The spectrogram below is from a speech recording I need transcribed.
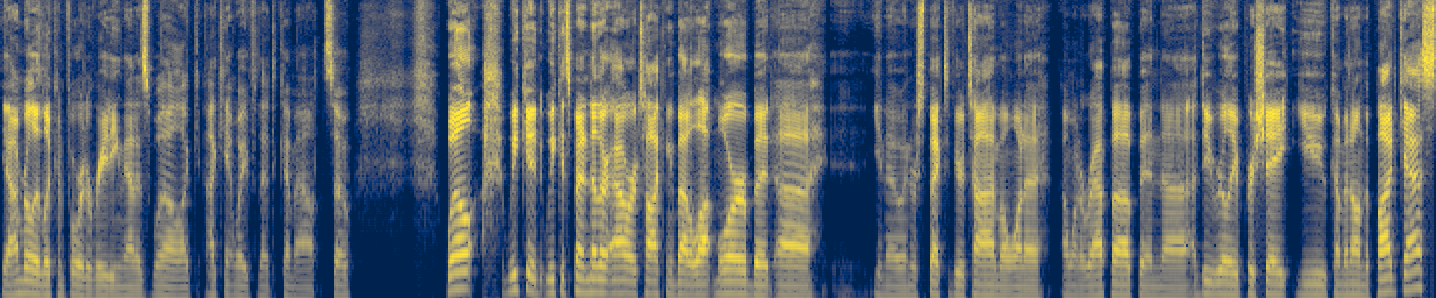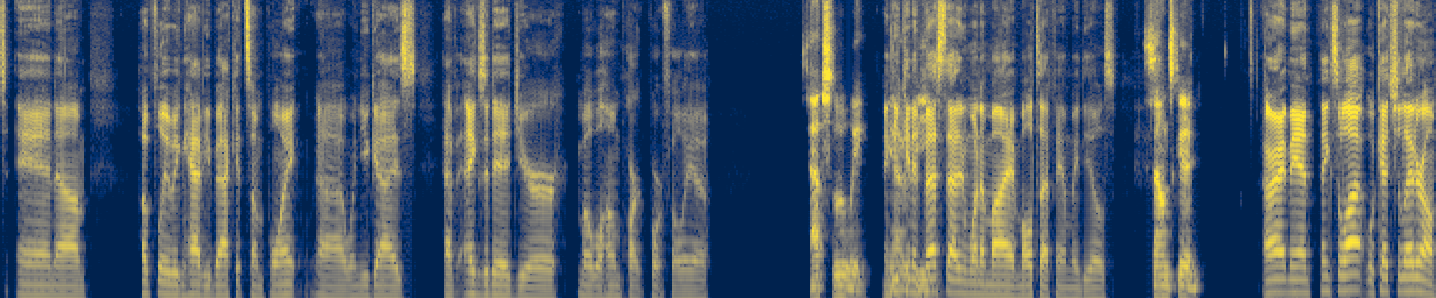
Yeah, I'm really looking forward to reading that as well. I, I can't wait for that to come out. So, well, we could we could spend another hour talking about a lot more, but uh, you know, in respect of your time, I want to I want to wrap up, and uh, I do really appreciate you coming on the podcast, and um, hopefully we can have you back at some point uh, when you guys have exited your mobile home park portfolio. Absolutely, and yeah, you can invest be... that in one of my multifamily deals. Sounds good. All right, man. Thanks a lot. We'll catch you later on.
